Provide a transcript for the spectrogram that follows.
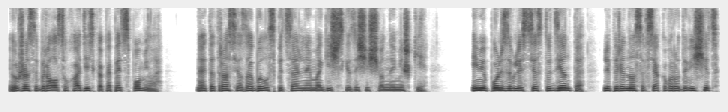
и уже собиралась уходить, как опять вспомнила. На этот раз я забыла специальные магически защищенные мешки. Ими пользовались все студенты для переноса всякого рода вещиц,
